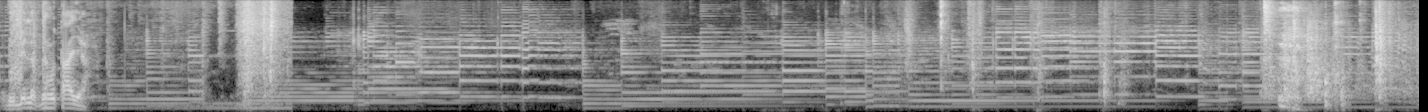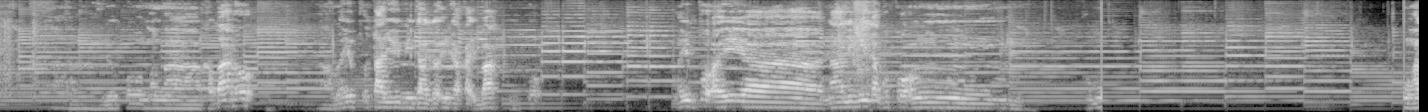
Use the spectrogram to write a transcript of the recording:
Bibilad na ho tayo. Hello po mga kabaro. Ah, ngayon po tayo may gagawin kakaiba. Ano po? Ngayon po ay uh, nalingilan ko po ang kumuha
